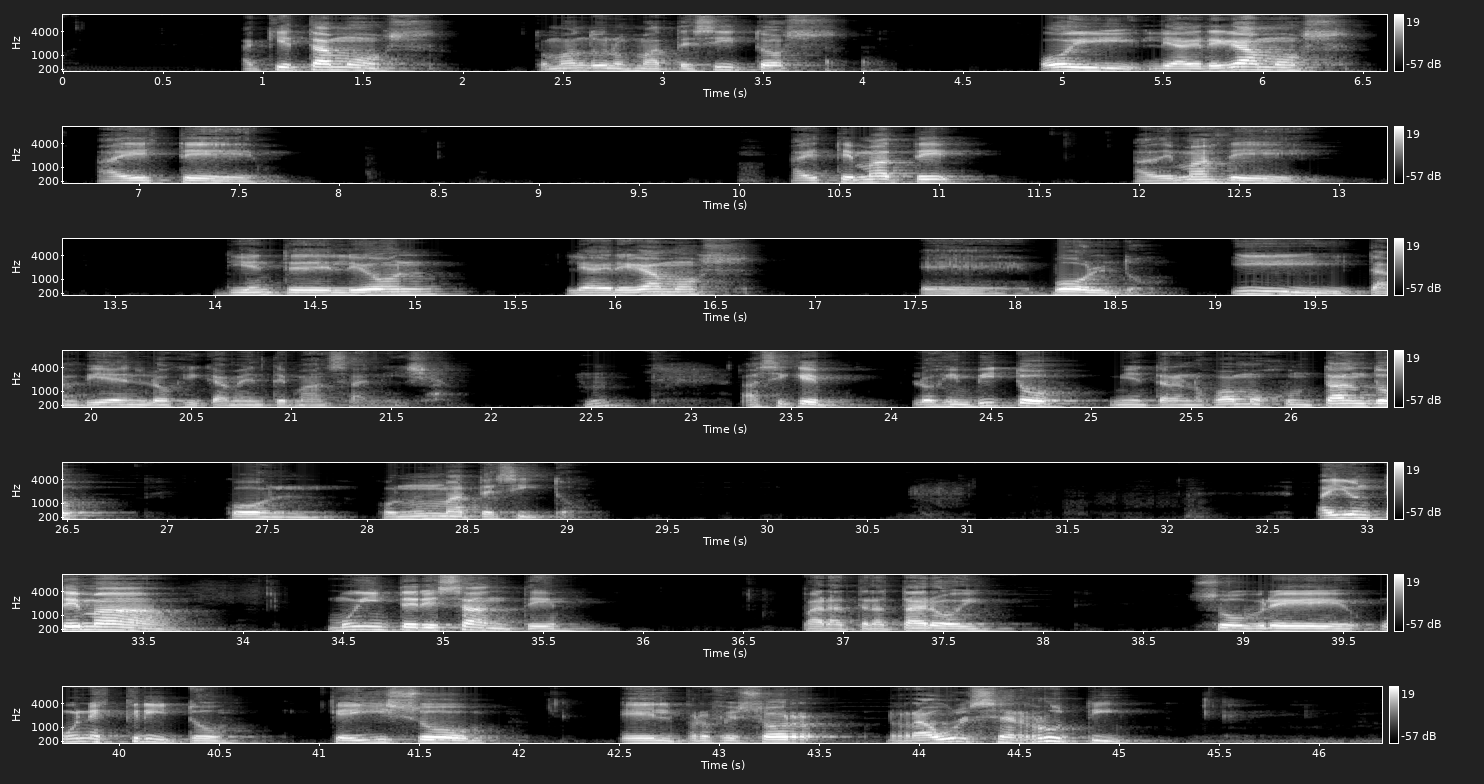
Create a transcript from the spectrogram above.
Aquí estamos tomando unos matecitos. Hoy le agregamos a este a este mate, además de diente de león, le agregamos eh, boldo y también, lógicamente, manzanilla. Así que los invito, mientras nos vamos juntando, con, un matecito. Hay un tema muy interesante para tratar hoy sobre un escrito que hizo el profesor Raúl Cerruti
